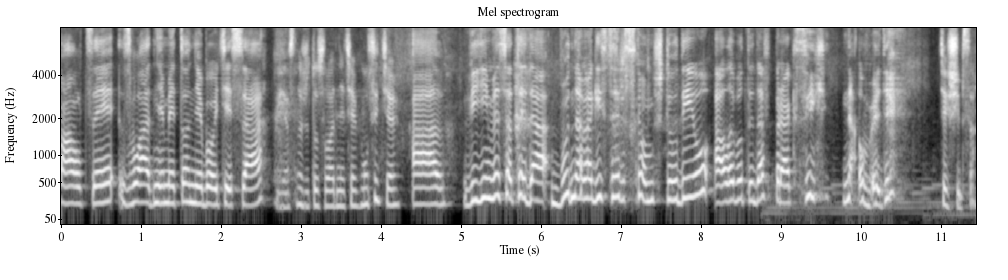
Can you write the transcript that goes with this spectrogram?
palce, zvládneme to, nebojte sa. Jasné, že to zvládnete, musíte. A vidíme sa teda buď na magisterskom štúdiu, alebo teda v praxi na obede. Teším sa.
